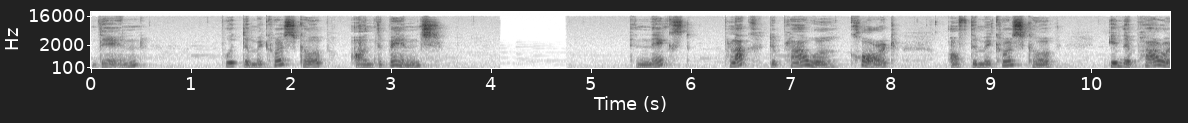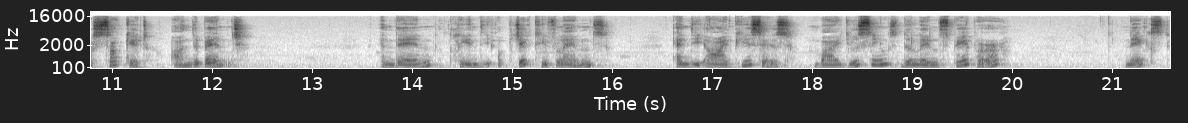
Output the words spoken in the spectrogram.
Then, put the microscope on the bench. And next, plug the power cord of the microscope in the power socket on the bench. And then clean the objective lens and the eyepieces by using the lens paper. Next,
